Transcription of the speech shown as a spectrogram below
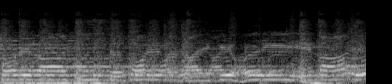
તોડેલા કૂટ તોય જાય કે હરી નાય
